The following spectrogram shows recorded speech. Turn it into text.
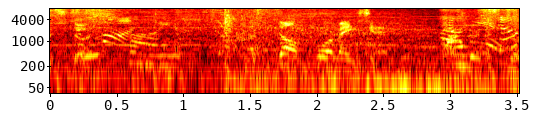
Understood. Fine. Assault formation! Understood.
